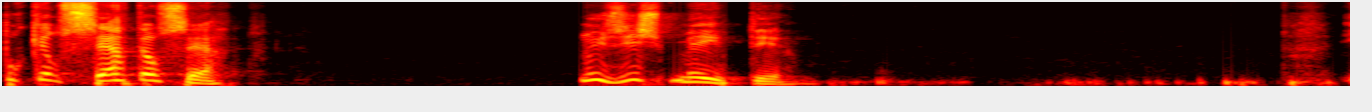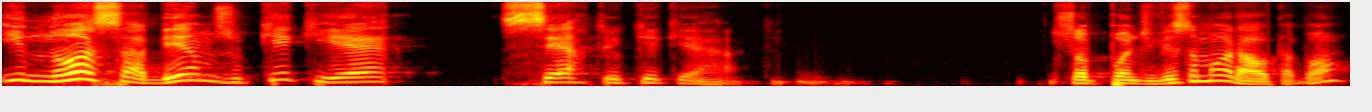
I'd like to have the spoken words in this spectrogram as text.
Porque o certo é o certo. Não existe meio termo. E nós sabemos o que, que é certo e o que, que é errado. Sob o ponto de vista moral, tá bom?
